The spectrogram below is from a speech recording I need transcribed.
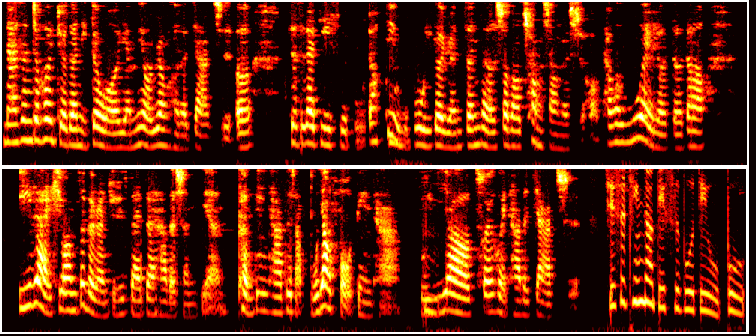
男生就会觉得你对我而言没有任何的价值。而这是在第四步到第五步，一个人真的受到创伤的时候，他会为了得到依赖，希望这个人继续待在他的身边，肯定他，至少不要否定他，不要摧毁他的价值。其实听到第四步、第五步，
